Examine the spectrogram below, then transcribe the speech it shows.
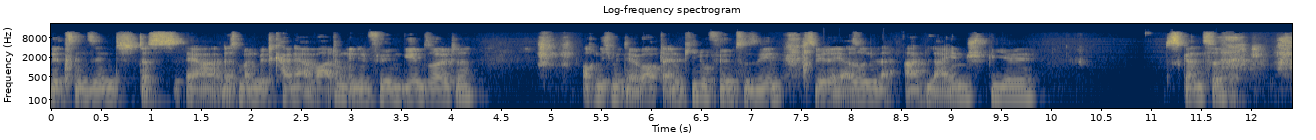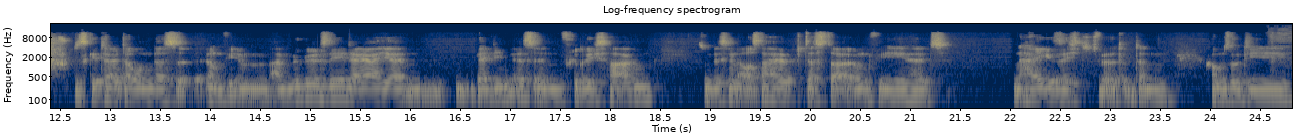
Rezensent, dass er, dass man mit keiner Erwartung in den Film gehen sollte. Auch nicht mit der überhaupt einen Kinofilm zu sehen. Es wäre eher so eine Art Laienspiel, das Ganze. Es geht halt darum, dass irgendwie im, am Müggelsee, der ja hier in Berlin ist, in Friedrichshagen, so ein bisschen außerhalb, dass da irgendwie halt ein Hai gesichtet wird und dann kommen so die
